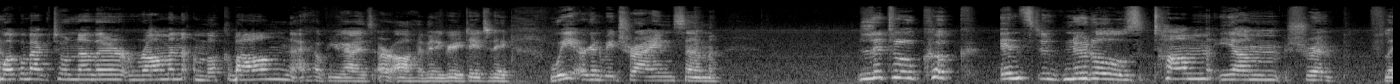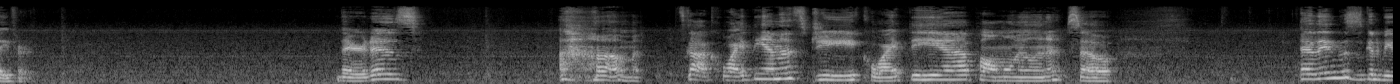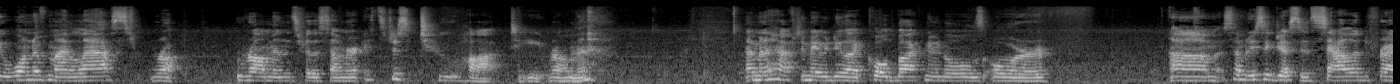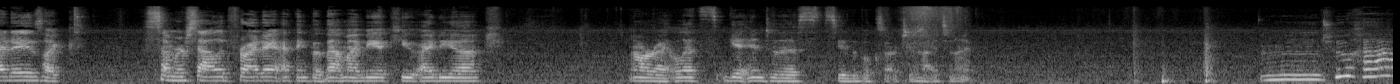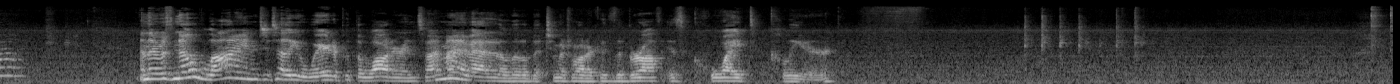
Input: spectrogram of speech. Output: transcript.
and welcome back to another ramen mukbang. I hope you guys are all having a great day today. We are going to be trying some Little Cook instant noodles tom yum shrimp flavor. There it is. Um, it's got quite the MSG, quite the uh, palm oil in it, so I think this is going to be one of my last ra ramens for the summer. It's just too hot to eat ramen. I'm to have to maybe do like cold black noodles or um, somebody suggested salad Fridays, like summer salad Friday. I think that that might be a cute idea. Alright, let's get into this. See the books are too high tonight. Mm, too high. And there was no line to tell you where to put the water in, so I might have added a little bit too much water because the broth is quite clear.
